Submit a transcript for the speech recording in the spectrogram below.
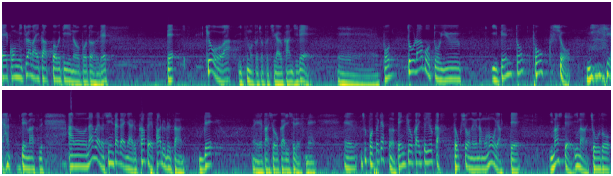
えーこんにちはマイカップオブティーのポトフです。で今日はいつもとちょっと違う感じで、えーポッドラボというイベントトークショーにやってます。あの名古屋の新境にあるカフェパルルさんで、えー場所をお借りしてですね、え一応ポッドキャストの勉強会というかトークショーのようなものをやっていまして今ちょうど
